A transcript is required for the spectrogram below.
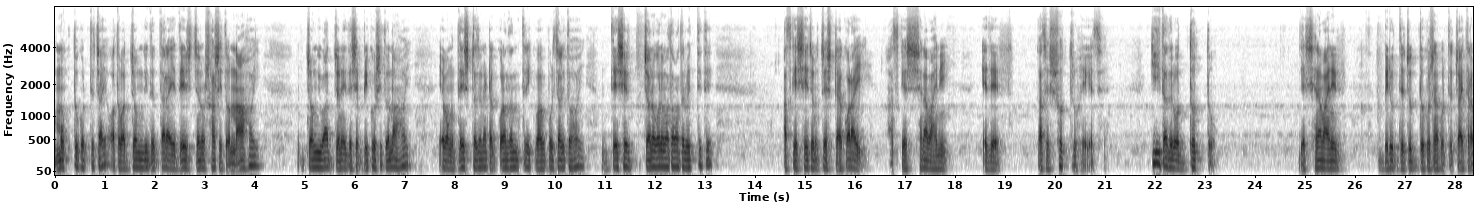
মুক্ত করতে চায়, অথবা জঙ্গিদের দ্বারা এই দেশ যেন শাসিত না হয় জঙ্গিবাদ যেন এই দেশে বিকশিত না হয় এবং দেশটা যেন একটা গণতান্ত্রিকভাবে পরিচালিত হয়, দেশের জনগণের মতামতের ভিত্তিতে। আজকে সেই জন্য চেষ্টা করাই আজকে সেনাবাহিনী এদের কাছে শত্রু হয়ে গেছে। কি তাদের অধ্যত্ব যে সেনাবাহিনীর বিরুদ্ধে যুদ্ধ ঘোষণা করতে চায় তারা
